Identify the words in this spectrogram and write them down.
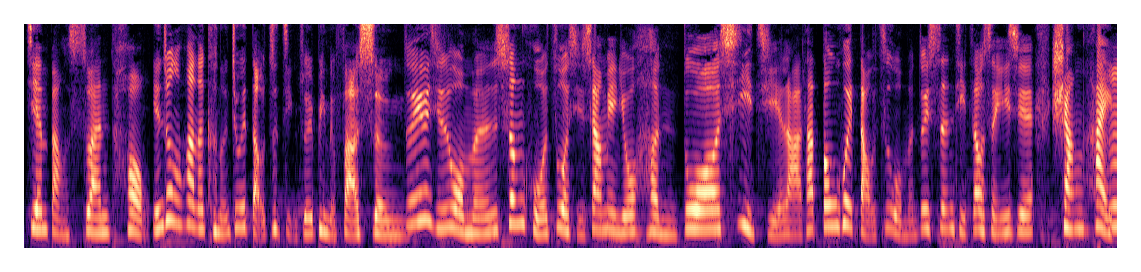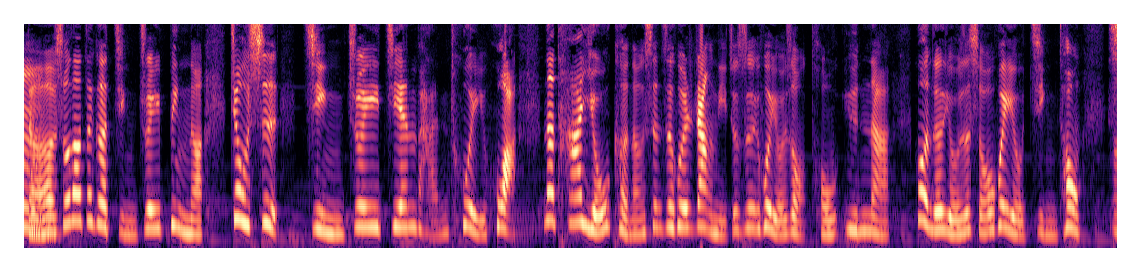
肩膀酸痛，严重的话呢，可能就会导致颈椎病的发生。对，因为其实我们生活作息上面有很多细节啦，它都会导致我们对身体造成一些伤害的。说到这个颈椎病呢，就是颈椎间盘退化，那它有可能甚至会让你就是会有一种头晕呐，或者有的时候会有颈痛、四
